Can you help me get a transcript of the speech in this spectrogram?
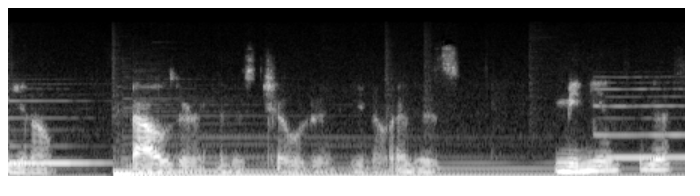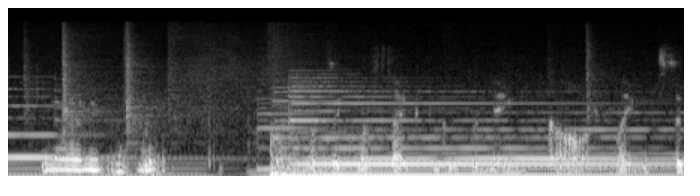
you know, Bowser and his children, you know, and his minions, I guess. You know what I mean? What's, it, what's that Koopa name called? Like, it's the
